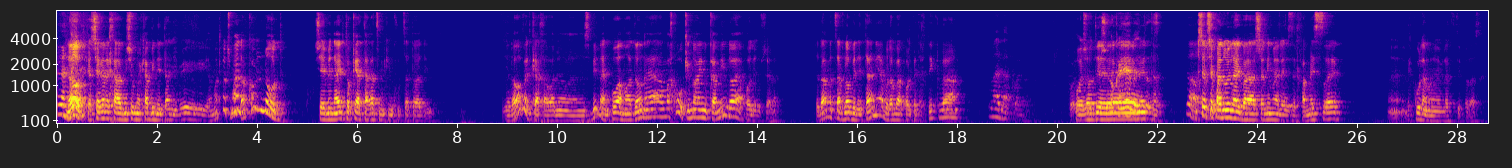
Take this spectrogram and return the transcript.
לא, התקשר אליי מישהו ממכבי נתניה, ואמרתי לו, תשמע, לא כל נאד שמנהל תוקע אתה רץ מקים קבוצת אוהדים. זה לא עובד ככה, אבל אני אסביר להם, פה המועדון היה מחוק, אם לא היינו קמים, לא היה הפועל ירושלים. זה לא המצב לא בנתניה ולא בהפועל פתח תקווה. אולי בהפועל. הפועל עוד אה, קיימת, מתה. לא, אני חושב שפנו אליי בשנים האלה איזה 15, אה, לכולם המלצתי לא לעשות את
